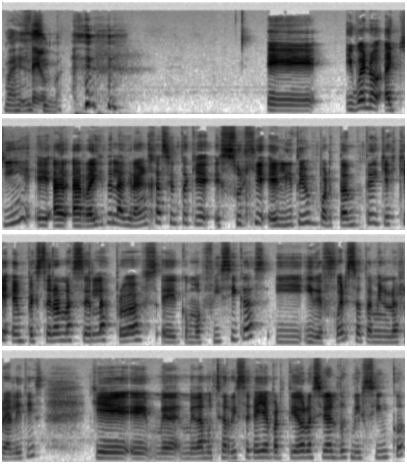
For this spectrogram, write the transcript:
más encima. eh, y bueno, aquí, eh, a, raíz de la granja, siento que surge el hito importante, que es que empezaron a hacer las pruebas eh, como físicas y, y, de fuerza también en los realities, que eh, me, me, da mucha risa que haya partido recién el 2005,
